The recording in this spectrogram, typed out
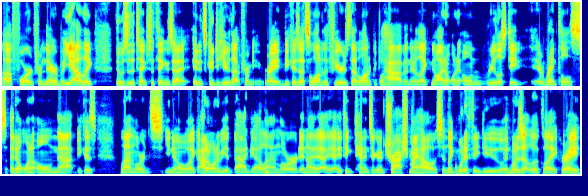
uh, forward from there. But yeah, like those are the types of things that, and it's good to hear that from you, right? Because that's a lot of the fears that a lot of people have, and they're like, no, I don't want to own real estate uh, rentals. I don't want to own that because landlords, you know, like I don't want to be a bad guy landlord, and I, I, I think tenants are going to trash my house, and like, what if they do, and what does that look like, right?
